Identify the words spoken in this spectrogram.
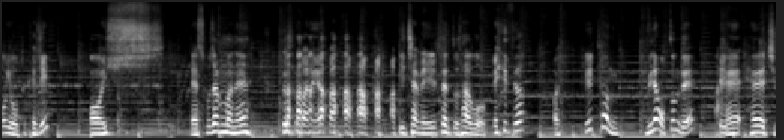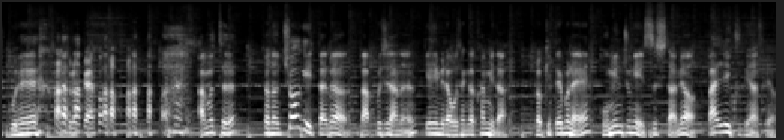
어 이거 어떡하지? 어이씨 내 소장만 해. 플스판이에요? 이참에 1편도 사고 메이드? 어, 1편 물량 없던데? 아, 해, 해외 직구해. 아 그럴까요? 아무튼 저는 추억이 있다면 나쁘진 않은 게임이라고 생각합니다. 그렇기 때문에 고민 중에 있으시다면 빨리 구매하세요.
